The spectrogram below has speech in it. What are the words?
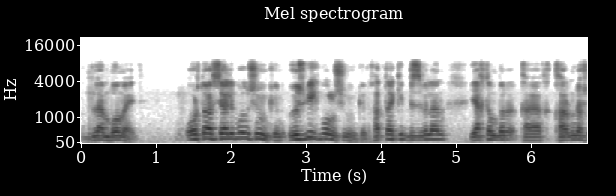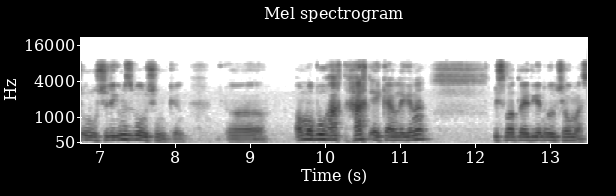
bilan bo'lmaydi. O'rta osiyolik bo'lishi mumkin o'zbek bo'lishi mumkin hattoki biz bilan yaqin bir qarindosh urug'chiligimiz bo'lishi mumkin. Ammo bu haq haq ekanligini isbotlaydigan o'lchov emas.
